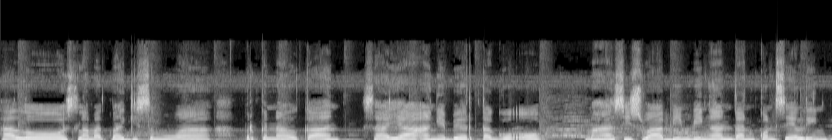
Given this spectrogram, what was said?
Halo, selamat pagi semua. Perkenalkan, saya Angeberta Goo, mahasiswa bimbingan dan konseling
